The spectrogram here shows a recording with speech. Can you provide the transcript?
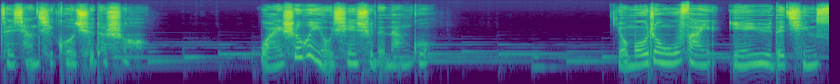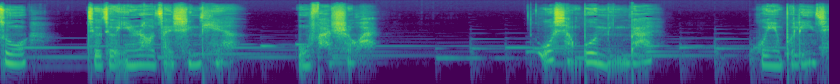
在想起过去的时候，我还是会有些许的难过，有某种无法言语的情愫，久久萦绕在心田，无法释怀。我想不明白，我也不理解，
